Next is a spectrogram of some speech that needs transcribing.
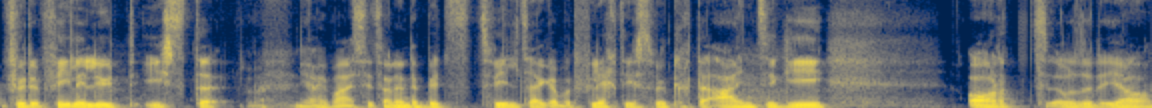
Für viele Leute ist es der, ja, ich weiß jetzt auch nicht, ein bisschen zu viel zu sagen, aber vielleicht ist es wirklich der einzige Ort, oder, ja,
